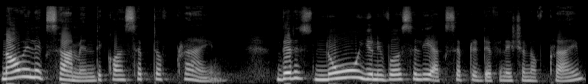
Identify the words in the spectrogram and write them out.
Now we will examine the concept of crime. There is no universally accepted definition of crime.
